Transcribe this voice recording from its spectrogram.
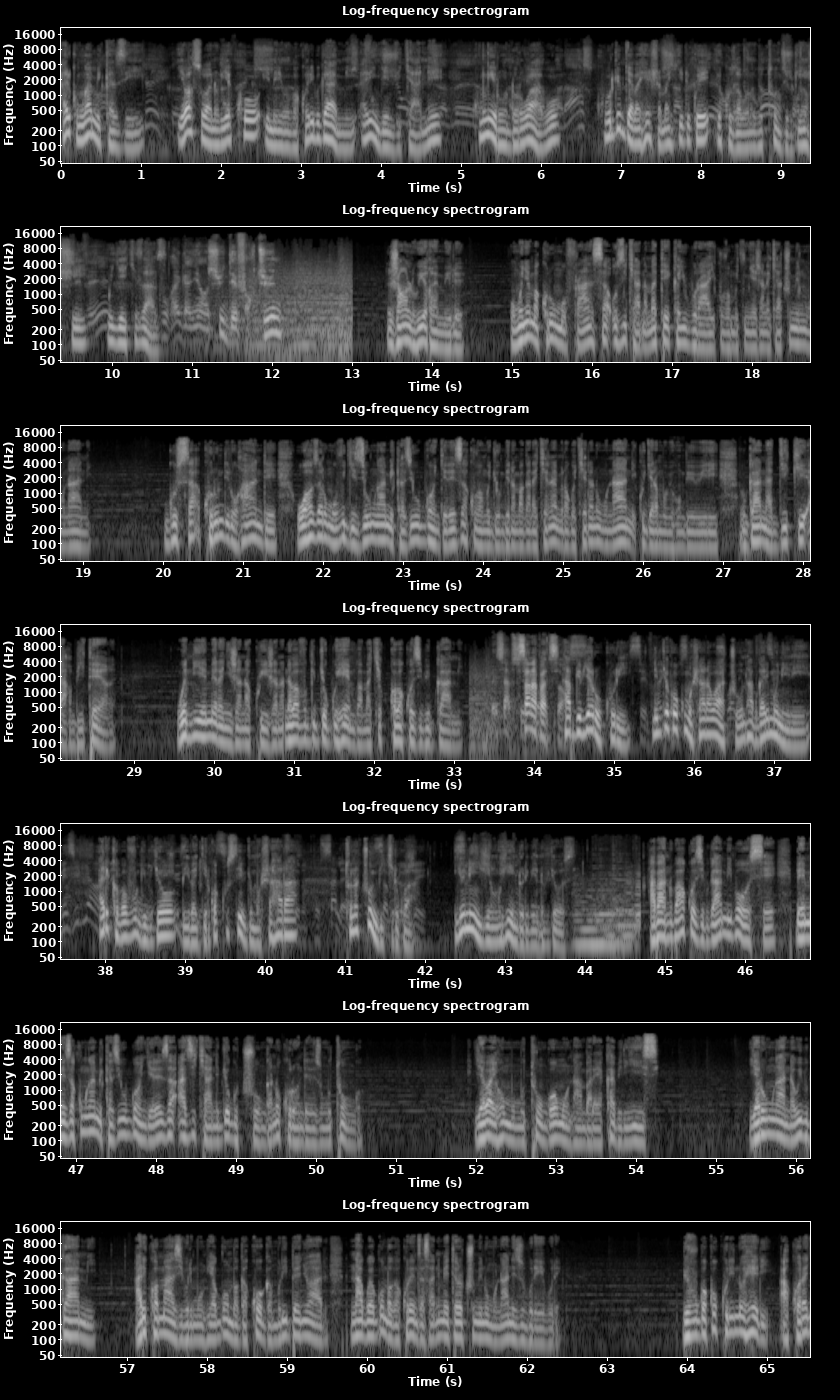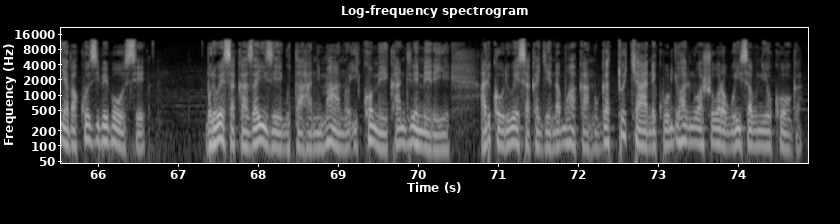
Ariko umwamikazi yabasobanuriye ko imirimo bakora ibwami ari ingenzi cyane ku mwirondoro wabo ku buryo byabahesha amahirwe yo kuzabona ubutunzi bwinshi mu gihe kizaza. Jean louis remule umunyamakuru w'umufaransa uzi cyane amateka y'uburayi kuva mu kinyejana cya cumi n'umunani. Gusa ku rundi ruhande uwahoze ari umuvugizi w'umwamikazi w'ubwongereza kuva mu gihumbi na magana cyenda mirongo cyenda n'umunani kugera mu bihumbi bibiri bwana diki arbitere. We ntiyemeranya ijana ku ijana n'abavuga ibyo guhembwa make kw'abakozi b'ibwami. Ntabwo ibyo ari ukuri. Nibyo koko umushahara wacu ntabwo ari munini. Ariko abavuga ibyo bibagirwa ko usibye umushahara tunacumbikirwa. Iyo ni ingingo ihindura ibintu byose. Abantu bakoze ibwami bose bemeza ko umwamikazi w'ubwongereza azi cyane ibyo gucunga no kurondereza umutungo. Yabayeho mu mutungo wo mu ntambara ya kabiri y'isi. Yari umwana w'ibwami ariko amazi buri muntu yagombaga koga muri benyuwari ntabwo yagombaga kurenza santimetero cumi n'umunani z'uburebure. Bivugwa ko kuri noheli akoranya abakozi be bose buri wese akaza yizeye gutahana impano ikomeye kandi iremereye ariko buri wese akagenda amuha akantu gato cyane ku buryo hari n'uwashobora guha isabune yo koga.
